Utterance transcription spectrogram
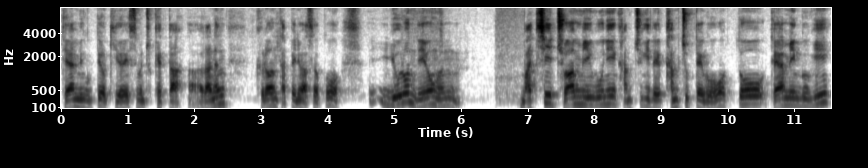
대한민국도 기여했으면 좋겠다 라는 그런 답변이 왔었고 이런 내용은 마치 주한미군이 감축이 되, 감축되고 또 대한민국이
